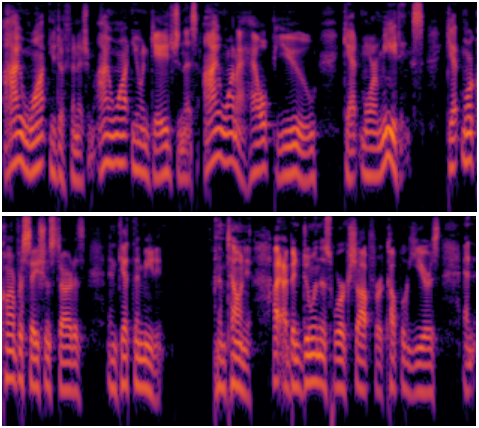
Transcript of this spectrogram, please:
I want you to finish them. I want you engaged in this. I want to help you get more meetings, get more conversation starters, and get the meeting. And I'm telling you, I, have been doing this workshop for a couple of years, and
